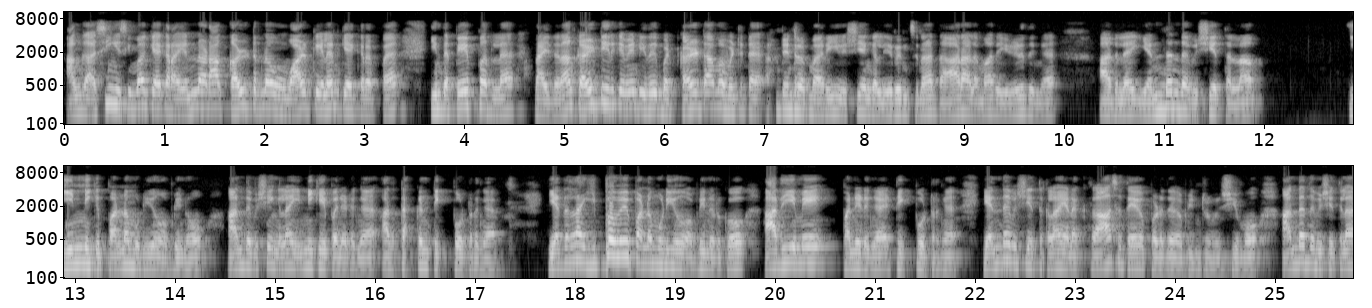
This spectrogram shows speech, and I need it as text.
அங்கே அசிங்க அசிங்கமாக கேட்குறான் என்னடா கழட்டுன உன் வாழ்க்கையிலன்னு கேட்குறப்ப இந்த பேப்பரில் நான் இதெல்லாம் கழட்டி இருக்க வேண்டியது பட் கழட்டாமல் விட்டுட்டேன். அப்படின்ற மாதிரி விஷயங்கள் இருந்துச்சுன்னா தாராளமாக அதை எழுதுங்க. அதில் எந்தெந்த விஷயத்தெல்லாம் இன்னைக்கு பண்ண முடியும் அப்படின்னோ அந்த விஷயங்கள்லாம் இன்னைக்கே பண்ணிடுங்க. அதை டக்குன்னு டிக் போட்டுருங்க. எதெல்லாம் இப்போவே பண்ண முடியும் அப்படின்னு இருக்கோ அதையுமே பண்ணிடுங்க டிக் போட்டுருங்க. எந்த விஷயத்துக்கெல்லாம் எனக்கு காசு தேவைப்படுது அப்படின்ற விஷயமோ அந்தந்த விஷயத்துல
